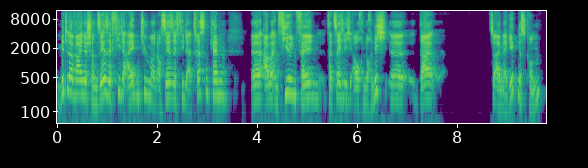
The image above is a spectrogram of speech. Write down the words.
mittlerweile schon sehr, sehr viele Eigentümer und auch sehr, sehr viele Adressen kennen, äh, aber in vielen Fällen tatsächlich auch noch nicht äh, da zu einem Ergebnis kommen.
